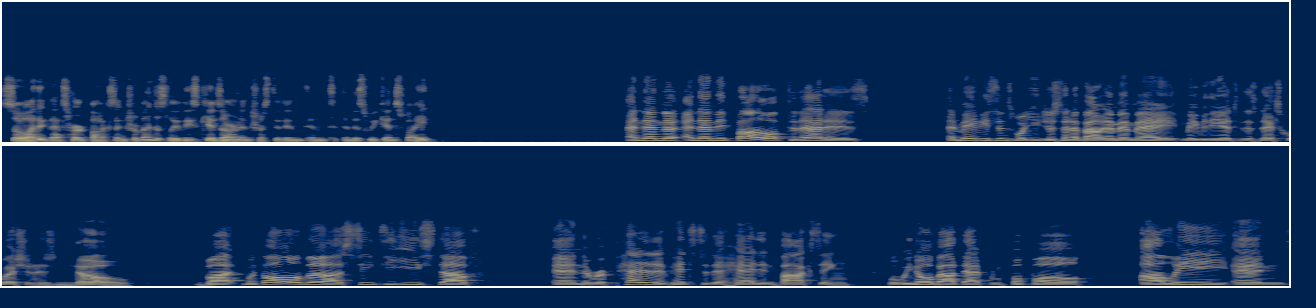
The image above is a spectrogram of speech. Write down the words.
So I think that's hurt boxing tremendously. These kids aren't interested in in, in this weekend's fight. And then the and then the follow up to that is, and maybe since what you just said about MMA, maybe the answer to this next question is no. But with all the CTE stuff and the repetitive hits to the head in boxing, what we know about that from football, Ali and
